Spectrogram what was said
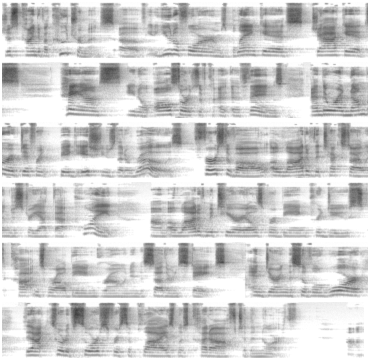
just kind of accoutrements of uniforms, blankets, jackets, pants, you know, all sorts of, of things. And there were a number of different big issues that arose. First of all, a lot of the textile industry at that point, um, a lot of materials were being produced. The cottons were all being grown in the southern states. And during the Civil War, that sort of source for supplies was cut off to the north. Um,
